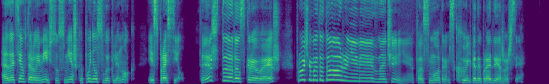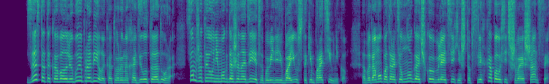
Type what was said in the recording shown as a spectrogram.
А затем второй меч с усмешкой понял свой клинок и спросил. «Ты что-то скрываешь? Впрочем, это тоже не имеет значения. Посмотрим, сколько ты продержишься». Зест атаковал любые пробелы, которые находил у Теодора. Сам же Тео не мог даже надеяться победить в бою с таким противником, а потому потратил много очков в библиотеке, чтобы слегка повысить свои шансы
